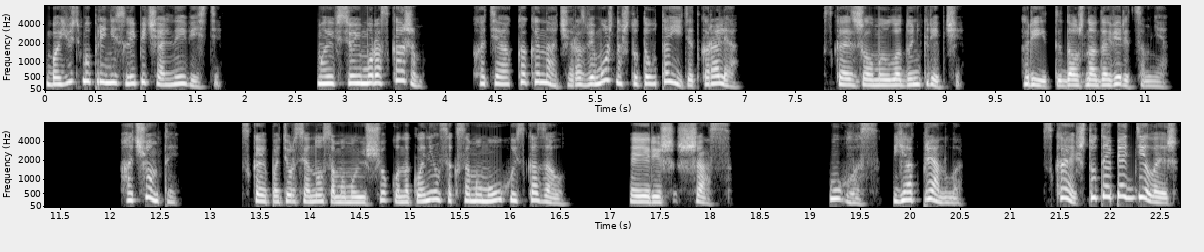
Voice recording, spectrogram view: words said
Боюсь, мы принесли печальные вести. Мы все ему расскажем? Хотя, как иначе, разве можно что-то утаить от короля? Скай сжал мою ладонь крепче. Рид, ты должна довериться мне. О чем ты? Скай потерся носом о мою щеку, наклонился к самому уху и сказал. Эйриш Шас. Углас, я отпрянула. Скай, что ты опять делаешь?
